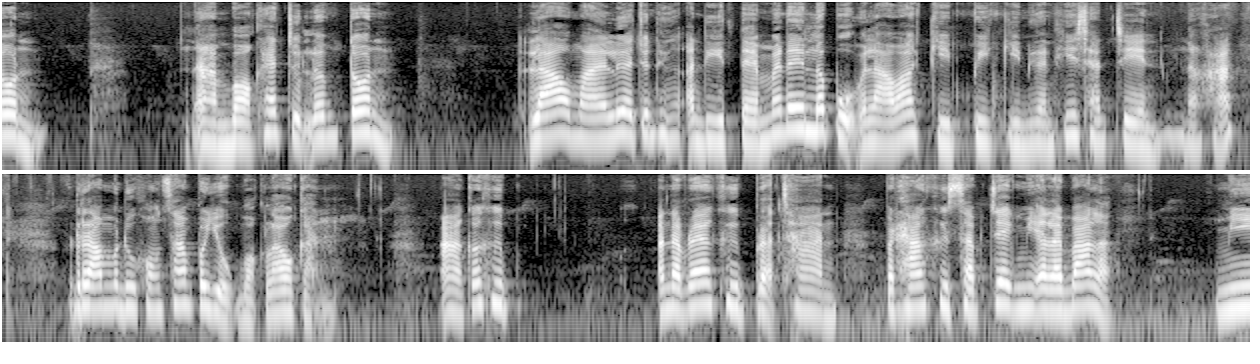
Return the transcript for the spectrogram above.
ต้นอ่าบอกแค่จุดเริ่มต้นเล่ามาเรื่อยจนถึงอดีต แต่ไม่ได้ระบุเวลาว่ากี่ปีกี่เดือนที่ชัดเจนนะคะ เรามาดูโครงสร้างประโยคบอกเล่ากันอ่าก็คือ อันดับแรกคือประธาน ประธานคือ subject มีอะไรบ้างล่ะ มี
